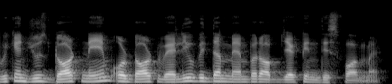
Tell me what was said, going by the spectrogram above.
we can use dot name or dot value with the member object in this format.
